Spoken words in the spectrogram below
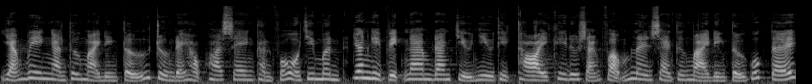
giảng viên ngành thương mại điện tử trường Đại học Hoa Sen, thành phố Hồ Chí Minh, doanh nghiệp Việt Nam đang chịu nhiều thiệt thòi khi đưa sản phẩm lên sàn thương mại điện tử quốc tế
